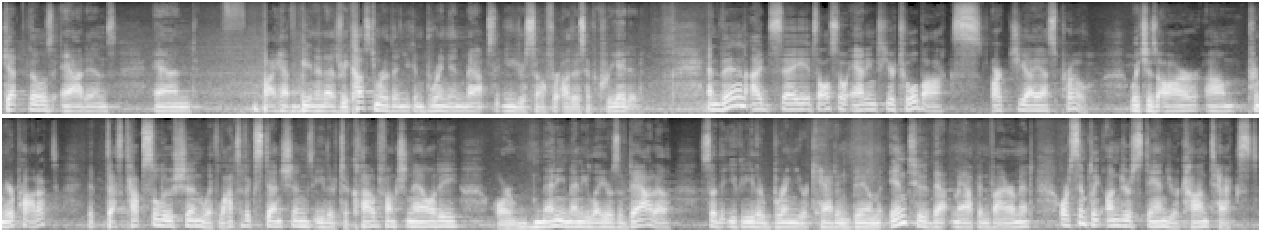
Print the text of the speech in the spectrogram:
Get those add-ins, and by having being an Esri customer, then you can bring in maps that you yourself or others have created. And then I'd say it's also adding to your toolbox ArcGIS Pro, which is our um, premier product. Desktop solution with lots of extensions, either to cloud functionality or many, many layers of data, so that you can either bring your CAD and BIM into that map environment or simply understand your context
